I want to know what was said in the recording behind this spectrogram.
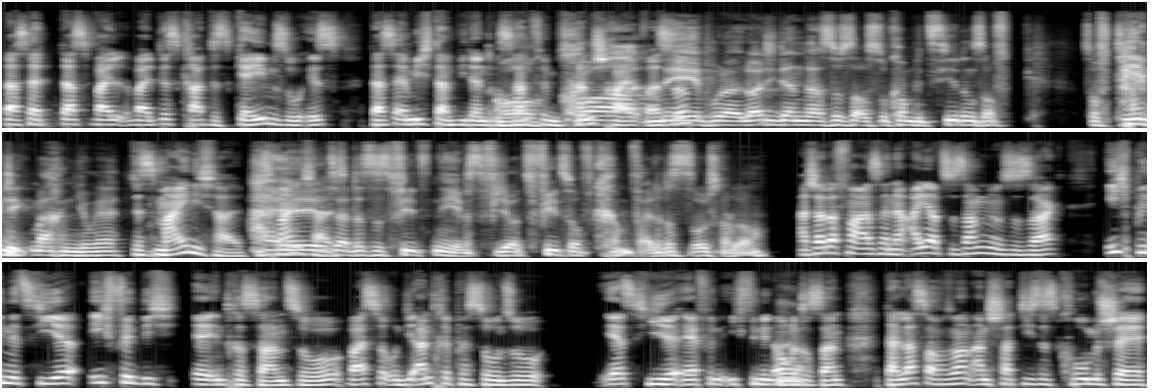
dass er das, weil, weil das gerade das Game so ist, dass er mich dann wieder interessant oh für mich Gott, anschreibt, weißt nee, du? Bruder, Leute, die dann das so, so kompliziert und so auf, so auf Taktik Eben. machen, Junge. Das meine ich halt. Das Alter, meine ich halt. das ist viel, nee, das ist viel, viel zu auf Krampf, Alter, das ist ultra low. Anstatt dass man seine Eier zusammen und so sagt, ich bin jetzt hier, ich finde dich äh, interessant, so, weißt du, und die andere Person so, er ist hier, er find, ich finde ihn auch ja. interessant, dann lass auch mal anstatt dieses komische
